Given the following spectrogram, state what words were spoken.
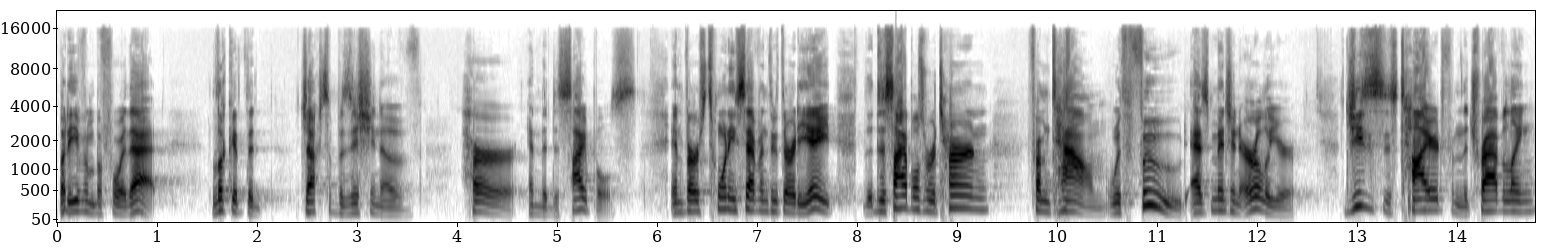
But even before that, look at the juxtaposition of her and the disciples. In verse 27 through 38, the disciples return from town with food, as mentioned earlier. Jesus is tired from the traveling.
